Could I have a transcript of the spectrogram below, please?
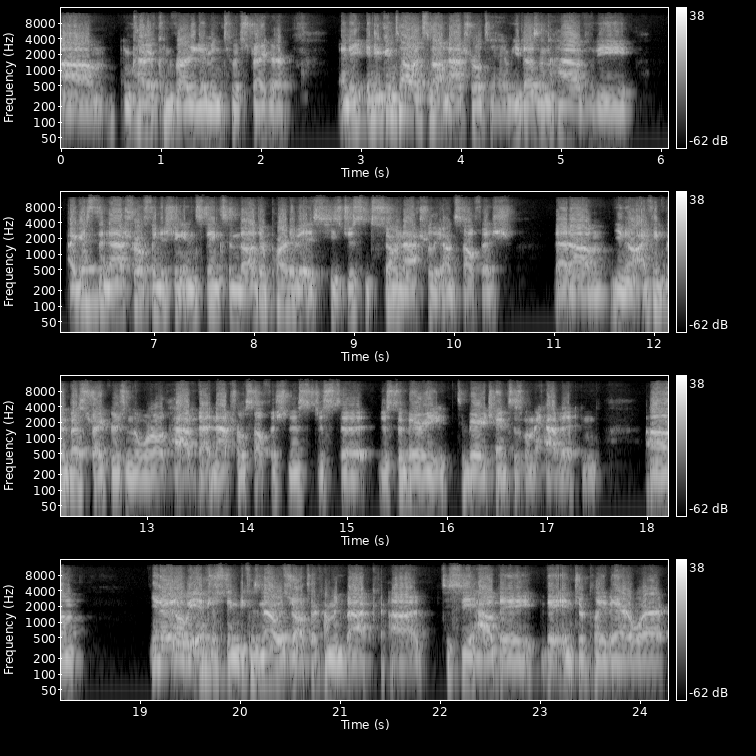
um, and kind of converted him into a striker. And he, and you can tell it's not natural to him. He doesn't have the, I guess, the natural finishing instincts. And the other part of it is he's just so naturally unselfish that um, you know I think the best strikers in the world have that natural selfishness just to just to bury to bury chances when they have it. And um, you know, it'll be interesting because now with Jota coming back uh, to see how they they interplay there. Where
